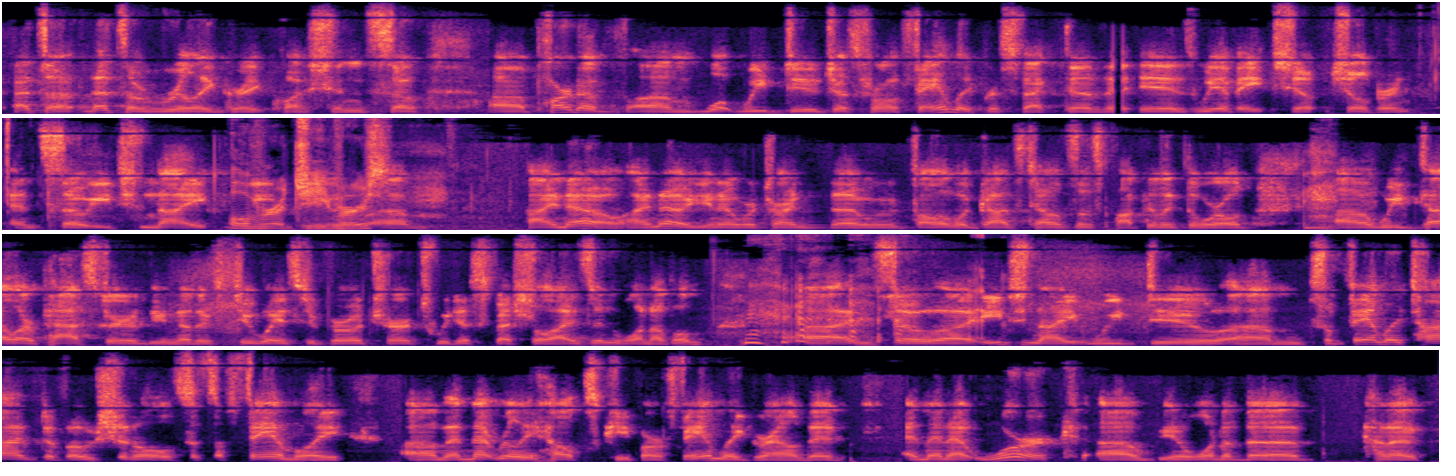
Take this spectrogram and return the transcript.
That's a that's a really great question. So, uh, part of um, what we do, just from a family perspective, is we have eight ch- children, and so each night overachievers. Do, um, I know, I know. You know, we're trying to follow what God tells us, populate the world. Uh, we tell our pastor, you know, there's two ways to grow a church. We just specialize in one of them. Uh, and so uh, each night we do um, some family time, devotionals. It's a family, um, and that really helps keep our family grounded. And then at work, uh, you know, one of the kind of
